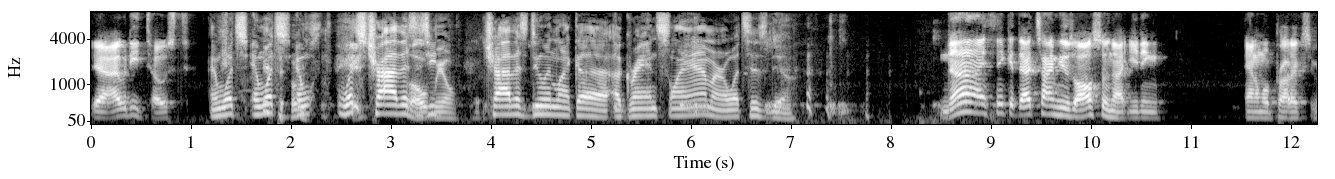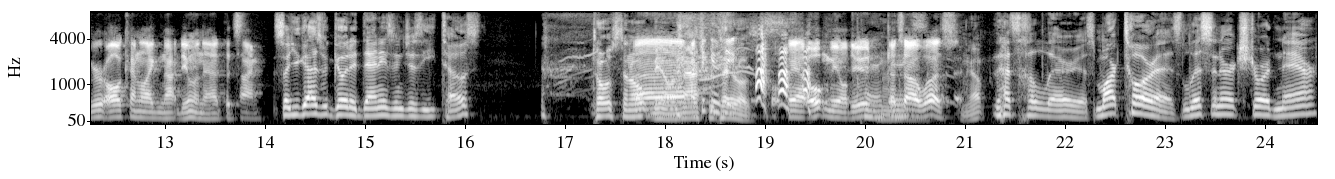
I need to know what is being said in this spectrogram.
Yeah, I would eat toast. and what's and what's and what's Travis? Is he, Travis doing like a, a grand slam or what's his deal? Nah, I think at that time he was also not eating animal products. We were all kind of like not doing that at the time. So you guys would go to Denny's and just eat toast? toast and oatmeal Uh, and mashed think it was potatoes. eat- yeah, oatmeal, dude. That's how it was. Yep. That's hilarious. Mark Torres, listener extraordinaire.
